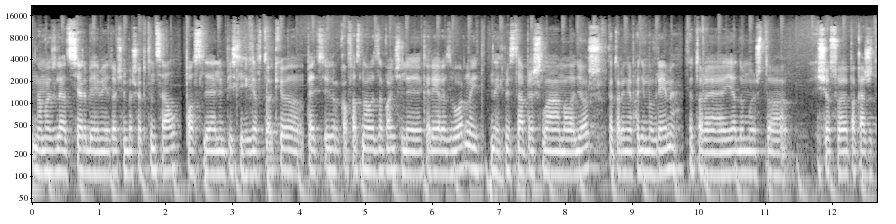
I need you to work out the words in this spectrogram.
на мой взгляд, Сербия имеет очень большой потенциал. После Олимпийских игр в Токио пять игроков основы закончили карьеры сборной. На их места пришла молодежь, которой необходимо время, которая, я думаю, что еще свое покажет.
